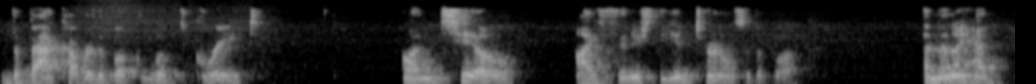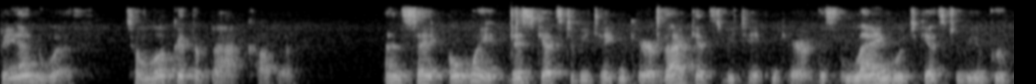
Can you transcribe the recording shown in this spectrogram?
the back cover of the book looked great until I finished the internals of the book, and then I had bandwidth to look at the back cover and say, oh, wait, this gets to be taken care of, that gets to be taken care of, this language gets to be improved,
